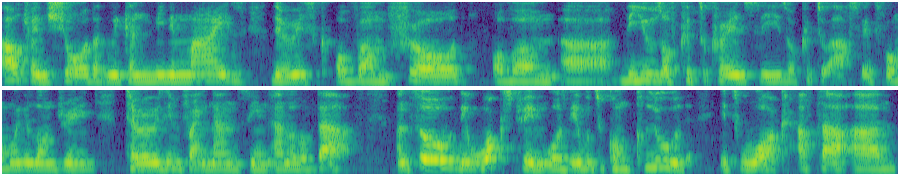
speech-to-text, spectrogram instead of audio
how to ensure that we can minimize the risk of um, fraud, of um, uh, the use of cryptocurrencies or crypto assets for money laundering, terrorism financing, and all of that. And so the work stream was able to conclude its work after um,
